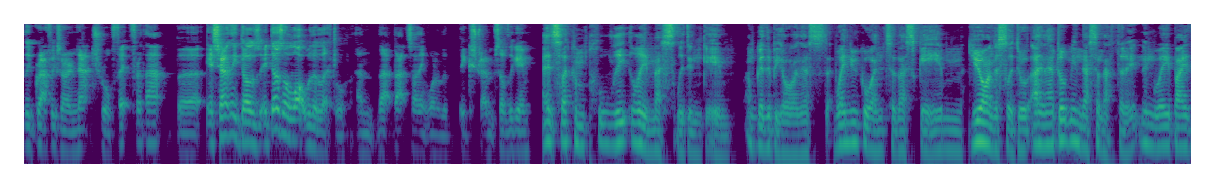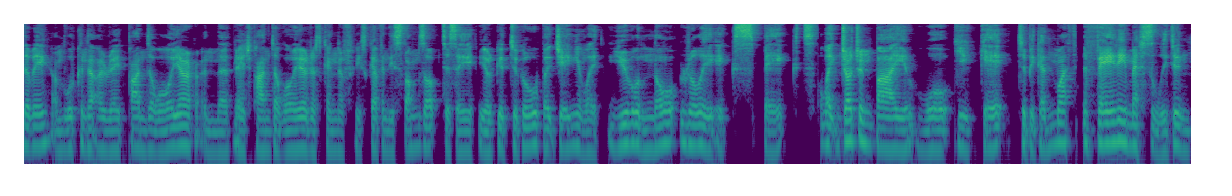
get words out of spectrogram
the graphics are a natural fit for that, but it certainly does. It does a lot with a little, and that that's I think one of the big strengths of the game. It's a completely misleading game. I'm going to be honest. When you go into this game, you honestly don't, and I don't mean this in a threatening way, by the way. I'm looking at a Red Panda lawyer, and the Red Panda lawyer is kind of, he's giving his thumbs up to say you're good to go, but genuinely, you will not really expect, like, judging by what you get to begin with, very misleading,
